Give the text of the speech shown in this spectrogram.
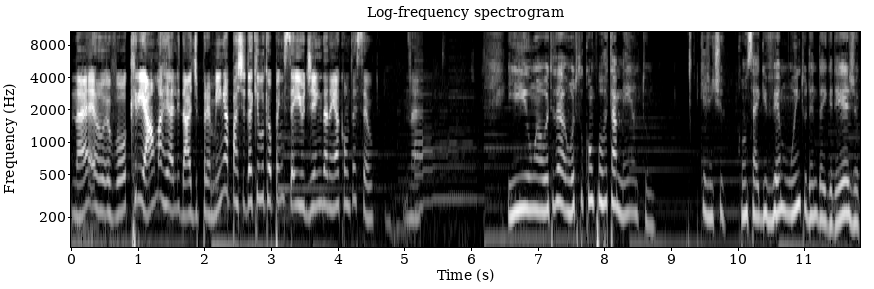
né? Eu, eu vou criar uma realidade para mim a partir daquilo que eu pensei e o dia ainda nem aconteceu, né? E uma outra outro comportamento que a gente consegue ver muito dentro da igreja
